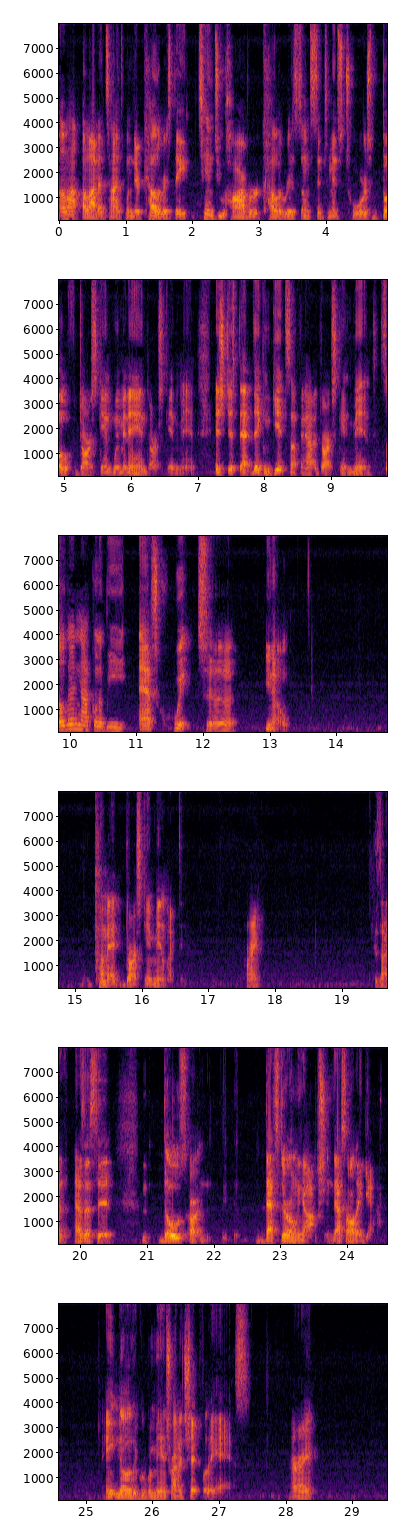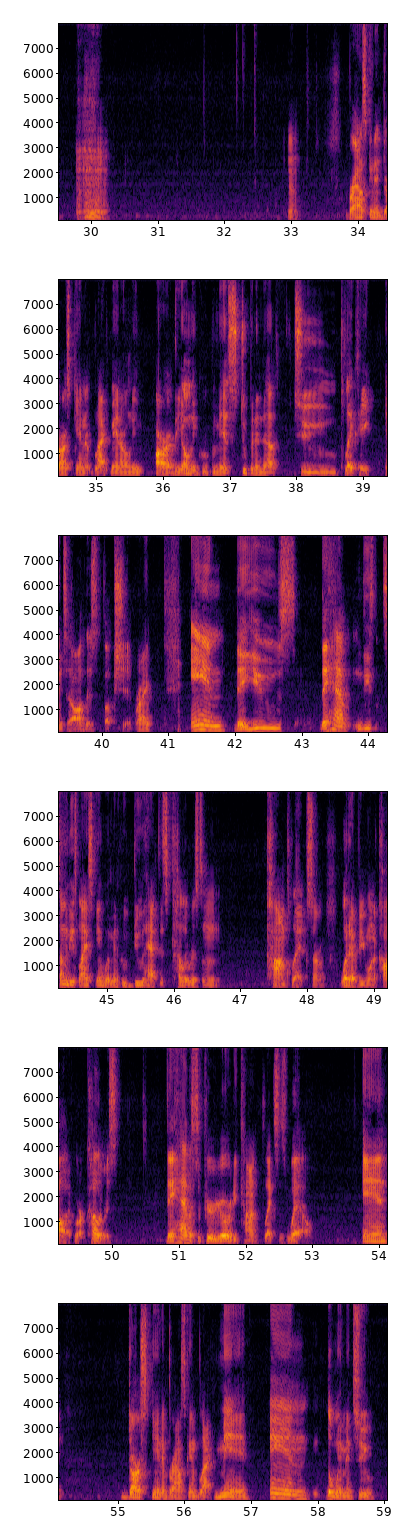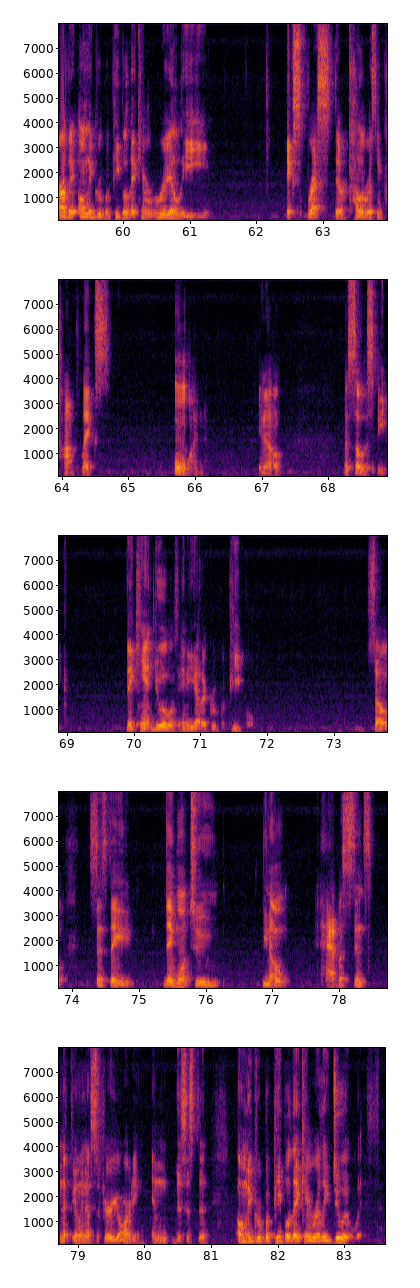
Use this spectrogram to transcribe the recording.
a lot, a lot of times when they're colorist, they tend to harbor colorism sentiments towards both dark-skinned women and dark-skinned men. It's just that they can get something out of dark-skinned men, so they're not going to be as quick to, you know, come at dark-skinned men like that, right? Because I, as I said, those are that's their only option. That's all they got. Ain't no other group of men trying to check for their ass. All right. no. Brown skin and dark skin black men are only are the only group of men stupid enough to placate into all this fuck shit, right? And they use they have these some of these light skinned women who do have this colorism complex or whatever you want to call it, who are colorists. They have a superiority complex as well. And dark skinned and brown skinned black men and the women too are the only group of people that can really express their colorism complex on, you know, so to speak. They can't do it with any other group of people. So since they they want to, you know, have a sense and a feeling of superiority, and this is the only group of people they can really do it with.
